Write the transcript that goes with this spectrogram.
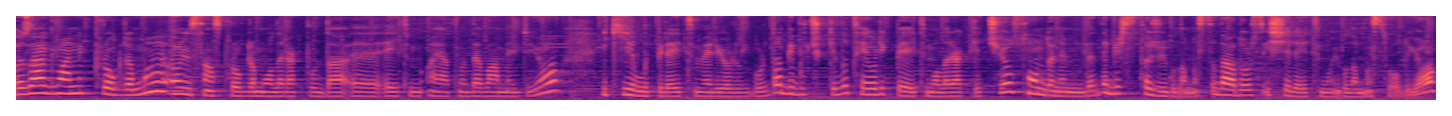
Özel güvenlik programı ön lisans programı olarak burada e, eğitim hayatına devam ediyor. İki yıllık bir eğitim veriyoruz burada. Bir buçuk yılı teorik bir eğitim olarak geçiyor. Son döneminde de bir staj uygulaması, daha doğrusu iş yeri eğitimi uygulaması oluyor.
